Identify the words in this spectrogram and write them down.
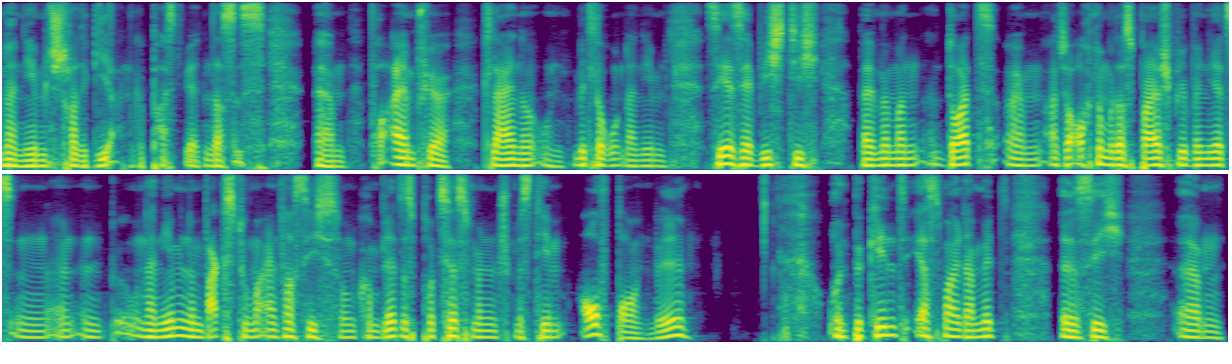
Unternehmensstrategie angepasst wird. Und das ist ähm, vor allem für kleine und mittlere Unternehmen sehr, sehr wichtig, weil wenn man dort, ähm, also auch nochmal das Beispiel, wenn jetzt ein, ein, ein Unternehmen im Wachstum einfach sich so ein komplettes Prozessmanagementsystem aufbauen will, und beginnt erstmal damit, äh, sich ähm,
